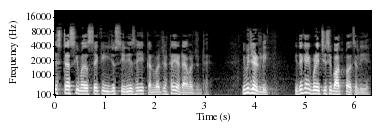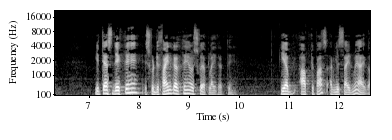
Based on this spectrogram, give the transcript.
اس ٹیسٹ کی مدد سے کہ یہ جو سیریز ہے یہ کنورجنٹ ہے یا ڈائیورجنٹ ہے امیڈیٹلی یہ دیکھیں ایک بڑی اچھی سی بات پتہ چلی ہے یہ ٹیسٹ دیکھتے ہیں اس کو ڈیفائن کرتے ہیں اور اس کو اپلائی کرتے ہیں یہ اب آپ کے پاس اگلی سائڈ میں آئے گا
